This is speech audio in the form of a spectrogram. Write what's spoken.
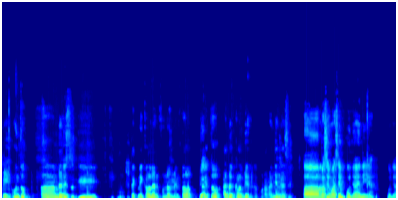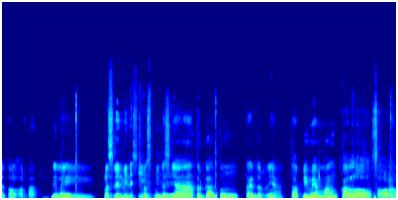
Tapi untuk eh, dari segi teknikal dan fundamental Ya. itu ada kelebihan kekurangannya nggak sih? Eh, masing-masing punya ini ya, punya tol apa nilai plus dan minusnya. plus minusnya tergantung tradernya. Tapi memang kalau seorang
